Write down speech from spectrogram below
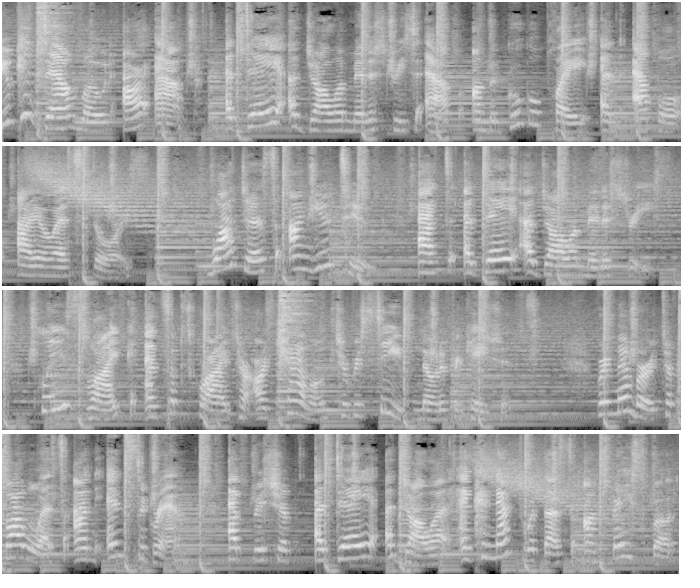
You can download our app, A Day Ajala Ministries app, on the Google Play and Apple iOS stores. Watch us on YouTube at Ade Ajala Ministries. Please like and subscribe to our channel to receive notifications. Remember to follow us on Instagram at Bishop Ade Ajala and connect with us on Facebook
